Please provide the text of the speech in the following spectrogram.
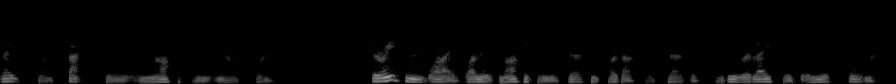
relates one's backstory in marketing and elsewhere. The reason why one is marketing a certain product or service can be related in this format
